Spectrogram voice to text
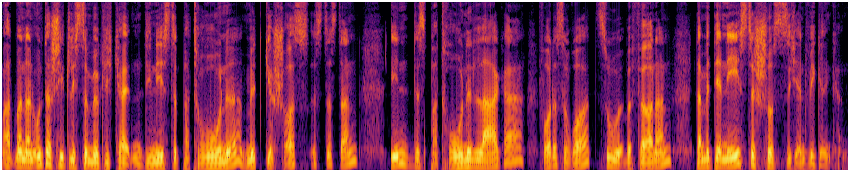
hat man dann unterschiedlichste Möglichkeiten. Die nächste Patrone mit Geschoss ist es dann, in das Patronenlager vor das Rohr zu befördern, damit der nächste Schuss sich entwickeln kann.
